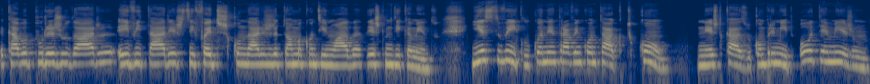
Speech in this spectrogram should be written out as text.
acaba por ajudar a evitar estes efeitos secundários da toma continuada deste medicamento. E esse veículo, quando entrava em contacto com neste caso o comprimido, ou até mesmo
